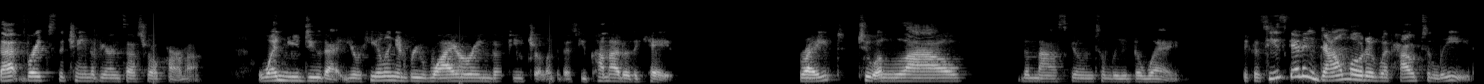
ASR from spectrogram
that breaks the chain of your ancestral karma. When you do that, you're healing and rewiring the future. Look at this. You come out of the cave, right? To allow the masculine to lead the way. Because he's getting downloaded with how to lead,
